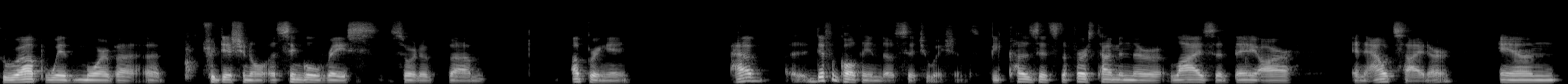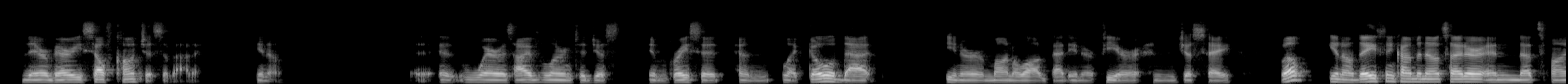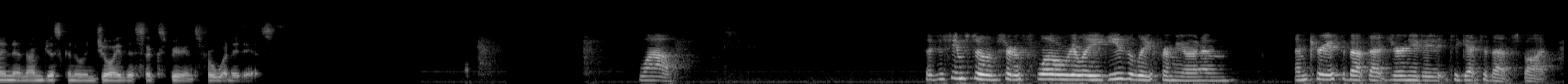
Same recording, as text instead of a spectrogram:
grew up with more of a, a traditional, a single race sort of um, upbringing have difficulty in those situations because it's the first time in their lives that they are an outsider and they're very self-conscious about it you know? Uh, whereas i've learned to just embrace it and let go of that inner monologue that inner fear and just say well you know they think i'm an outsider and that's fine and i'm just going to enjoy this experience for what it is. Wow. That just seems to sort of flow really easily from you and i'm I'm curious about that journey to, to get to that spot.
